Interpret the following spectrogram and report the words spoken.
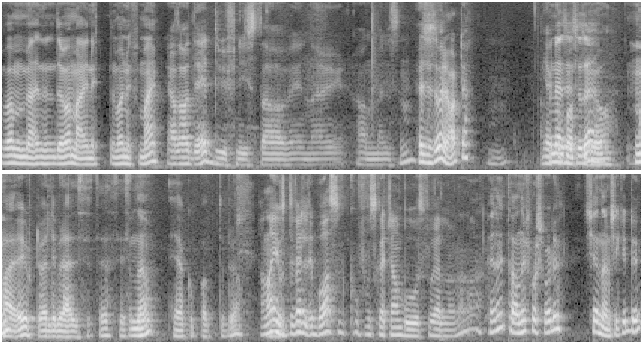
Det var, meg- det var, meg nytt, det var nytt for meg. Ja, det var det du fnyste av under anmeldelsen. Jeg syns det var rart, ja. Men jeg syns jo det- Hm? har jo gjort det veldig bra i det siste. siste. Da? Jakob Oftebro. Han har gjort det veldig bra, så hvorfor skal ikke han bo hos foreldrene? da? Nei, ta han i forsvar, du. Kjenner han sikkert, du.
